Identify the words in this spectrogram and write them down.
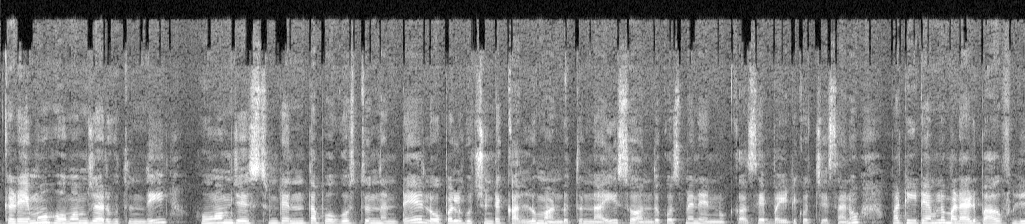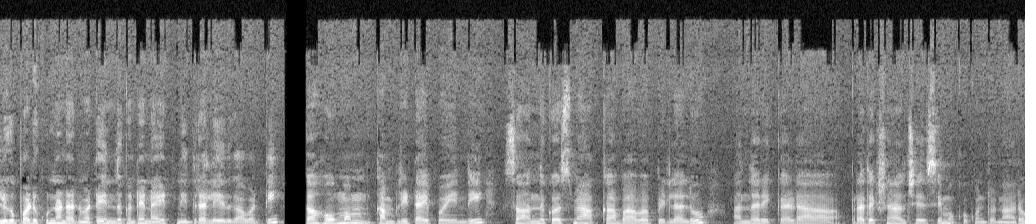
ఇక్కడేమో హోమం జరుగుతుంది. హోమం చేస్తుంటే ఎంత పొగొస్తుందంటే లోపల కూర్చుంటే కళ్ళు మండుతున్నాయి. సో అందుకోసమే నేను కాసేపు బయటకు వచ్చేసాను. బట్ ఈ టైంలో మా డాడీ బాగా ఫుల్గా పడుకున్నాడు అనమాట ఎందుకంటే నైట్ నిద్ర లేదు కాబట్టి. ఇంకా హోమం కంప్లీట్ అయిపోయింది. సో అందుకోసమే అక్క బావ పిల్లలు అందరు ఇక్కడ ప్రదక్షిణలు చేసి మొక్కుకుంటున్నారు.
